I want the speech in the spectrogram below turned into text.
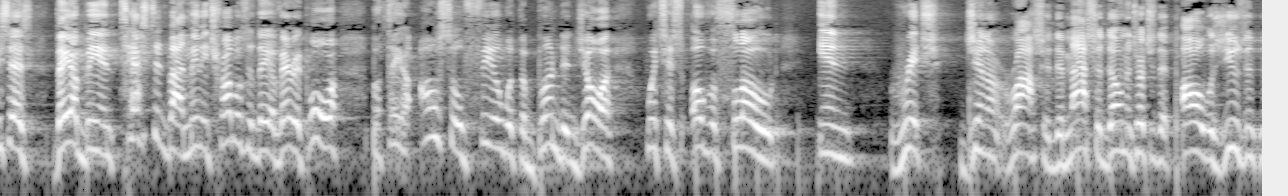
He says, They are being tested by many troubles and they are very poor, but they are also filled with abundant joy, which has overflowed in rich generosity. The Macedonian churches that Paul was using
